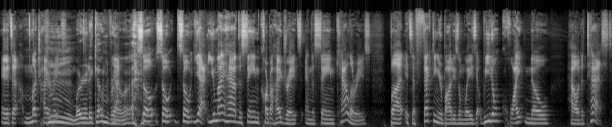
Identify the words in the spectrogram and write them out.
and it's at much higher. Hmm, where did it come from? Yeah. so so so yeah, you might have the same carbohydrates and the same calories, but it's affecting your bodies in ways that we don't quite know how to test.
